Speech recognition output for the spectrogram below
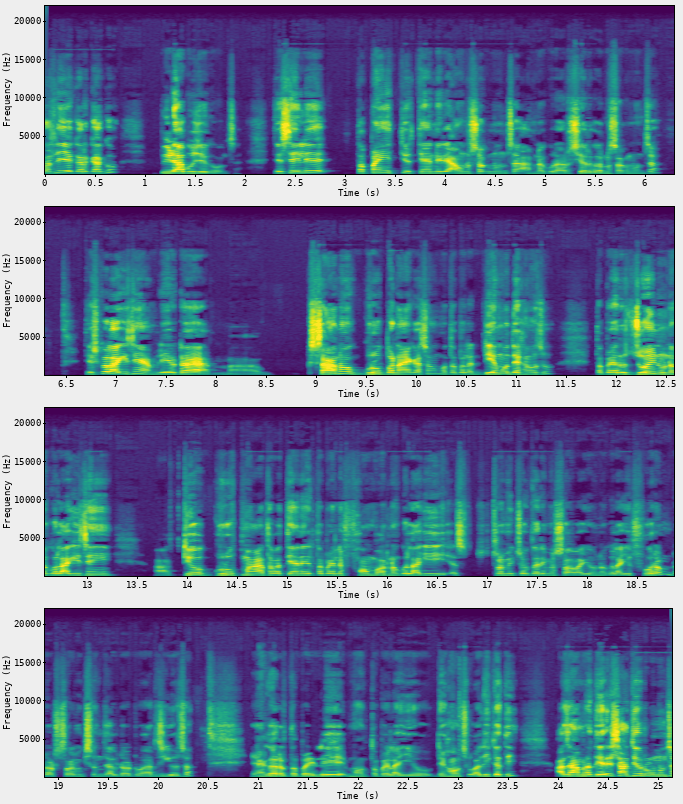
जसले एकअर्काको पीडा बुझेको हुन्छ। त्यसैले तपाईँ त्यो त्यहाँनिर आउन सक्नुहुन्छ आफ्ना कुराहरू सेयर गर्न सक्नुहुन्छ। त्यसको लागि चाहिँ हामीले एउटा सानो ग्रुप बनाएका छौँ। म तपाईँलाई डेमो देखाउँछु। तपाईँहरू जोइन हुनको लागि चाहिँ त्यो ग्रुपमा अथवा त्यहाँनिर तपाईँले फर्म भर्नको लागि श्रमिक चौतारीमा सहभागी हुनको लागि फोरम डट श्रमिक सञ्जाल डट ओआरजी यो छ। यहाँ गएर तपाईँले म तपाईँलाई यो देखाउँछु अलिकति। आज हाम्रा धेरै साथीहरू हुनुहुन्छ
